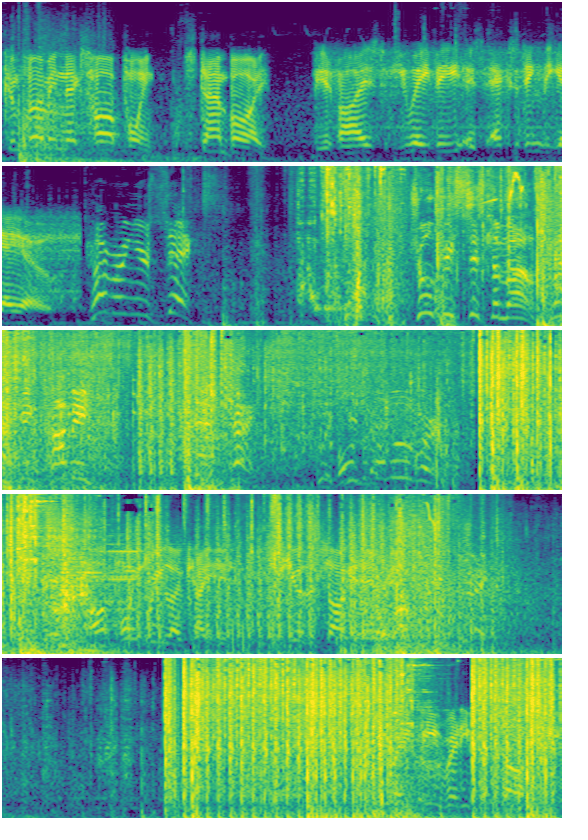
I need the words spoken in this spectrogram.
Confirming next hard point. Stand by. Be advised, UAV is exiting the AO. Covering your six! Trophy system out! Gas incoming! Semtex! Multiple movers! Hard point relocated. Secure the target area. UAV ready for tasking.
